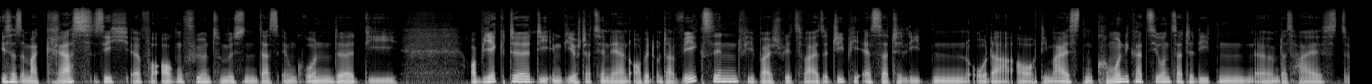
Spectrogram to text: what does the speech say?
ist das immer krass, sich äh, vor Augen führen zu müssen, dass im Grunde die Objekte, die im geostationären Orbit unterwegs sind, wie beispielsweise GPS-Satelliten oder auch die meisten Kommunikationssatelliten. Ähm, das heißt,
